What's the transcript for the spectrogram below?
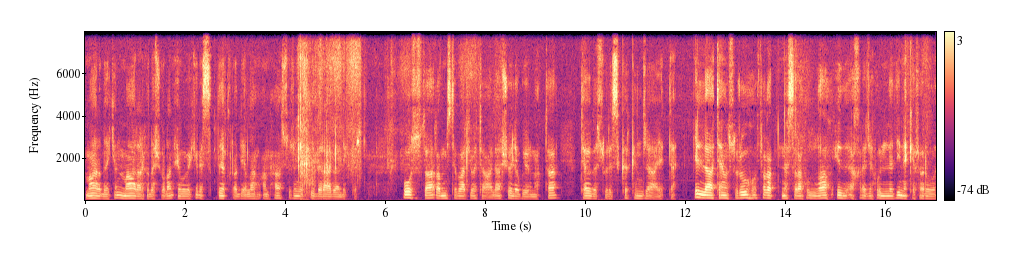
mağaradayken mağara arkadaşı olan Ebu Bekir Es-Sıddık radıyallahu anh'a sözün ettiği beraberliktir. Bu hususta Rabbimiz Tebareke ve Teala şöyle buyurmakta. Tevbe suresi 40. ayette. İlla tensuruhu fakat nesrahullah iz ehrecehullezine keferu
